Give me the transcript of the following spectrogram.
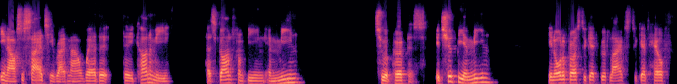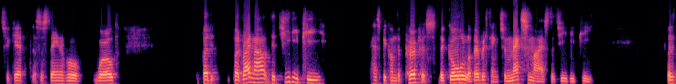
in our society right now where the the economy has gone from being a mean to a purpose. It should be a mean in order for us to get good lives, to get health, to get a sustainable world. But but right now the GDP has become the purpose, the goal of everything to maximize the GDP. But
